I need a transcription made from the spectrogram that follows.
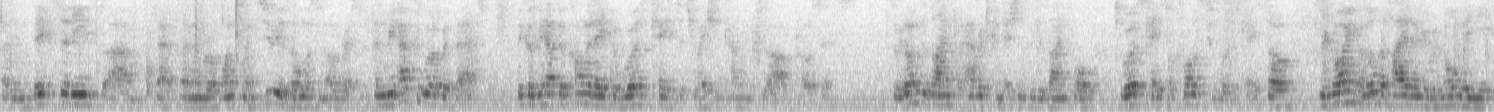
But in big cities, um, that a number of 1.2 is almost an overestimate. And we have to work with that because we have to accommodate the worst case situation coming to our process. So we don't design for average conditions, we design for worst case or close to worst case. So we're going a little bit higher than we would normally need.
